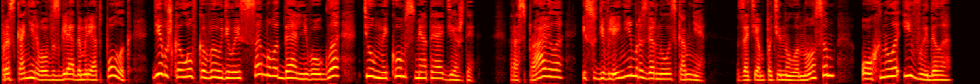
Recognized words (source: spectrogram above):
Просканировав взглядом ряд полок, девушка ловко выудила из самого дальнего угла темный ком смятой одежды. Расправила и с удивлением развернулась ко мне. Затем потянула носом, охнула и выдала.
